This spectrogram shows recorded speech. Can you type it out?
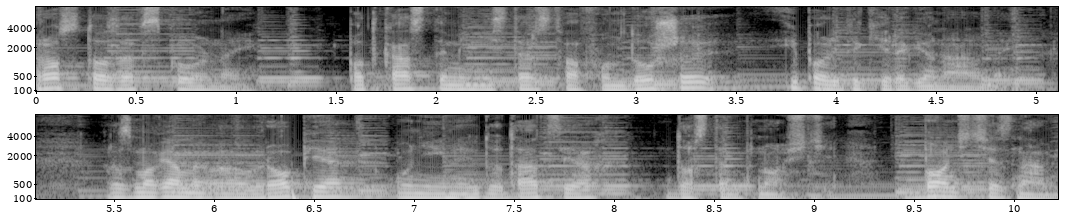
Prosto ze wspólnej. Podcasty Ministerstwa Funduszy i Polityki Regionalnej. Rozmawiamy o Europie, unijnych dotacjach, dostępności. Bądźcie z nami.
